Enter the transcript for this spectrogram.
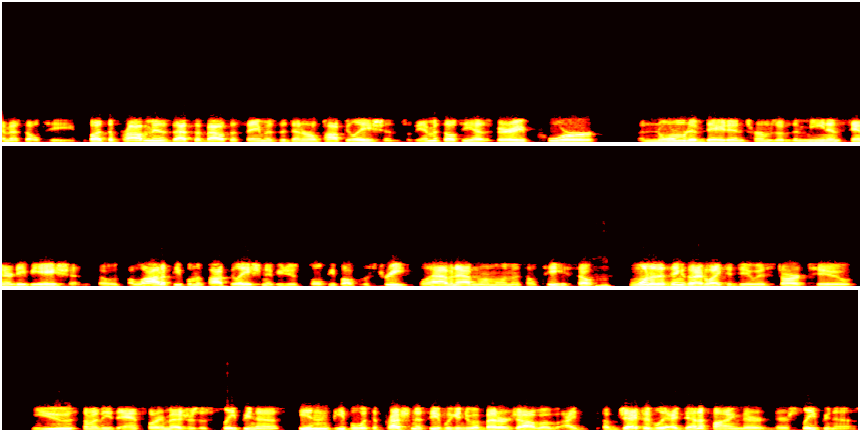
MSLT. But the problem is that's about the same as the general population. So the MSLT has very poor normative data in terms of the mean and standard deviation. So a lot of people in the population, if you just pull people off the street, will have an abnormal MSLT. So mm-hmm. one of the things that I'd like to do is start to use some of these ancillary measures of sleepiness in people with depression to see if we can do a better job of I- objectively identifying their, their sleepiness.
